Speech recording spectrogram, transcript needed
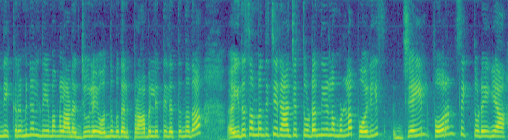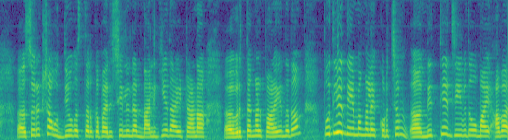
എന്നീ ക്രിമിനൽ നിയമങ്ങളാണ് ജൂലൈ ഒന്ന് മുതൽ പ്രാബല്യത്തിലെത്തുന്നത്. ഇത് സംബന്ധിച്ച് രാജ്യത്തുടനീളമുള്ള പോലീസ് ജയിൽ ഫോറൻസിക് തുടങ്ങിയ ആ, സുരക്ഷാ ഉദ്യോഗസ്ഥർക്ക് പരിശീലനം നൽകിയതായിട്ടാണ് വൃത്തങ്ങൾ പറയുന്നത്. പുതിയ നിയമങ്ങളെക്കുറിച്ചും നിത്യജീവിതവുമായി അവ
